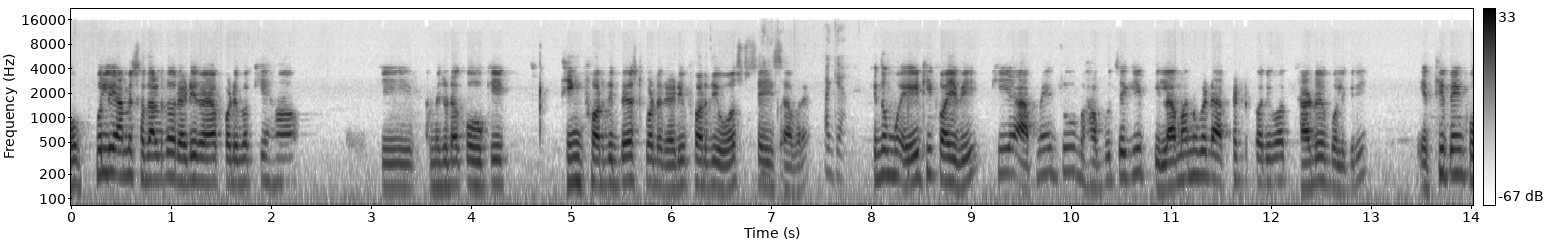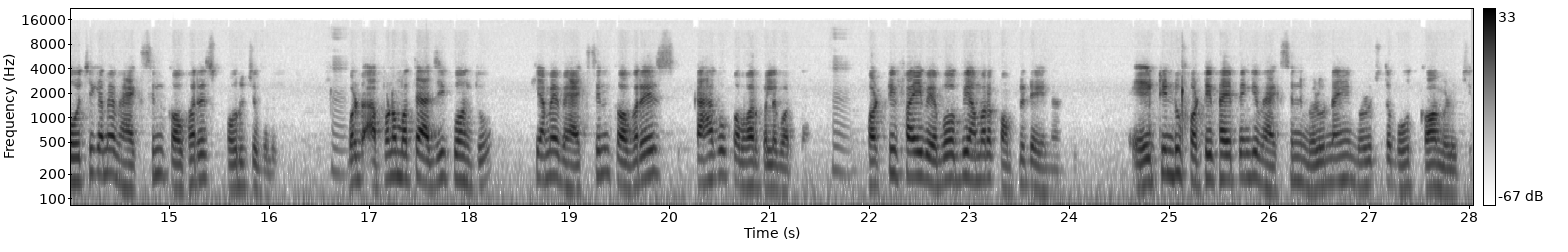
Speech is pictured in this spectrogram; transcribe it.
ହୋପଫୁଲି ଆମେ ସଦାବେଳେ ତ ରେଡି ରହିବାକୁ ପଡ଼ିବ କି ହଁ କି ଆମେ ଯୋଉଟା କହୁ କି think for the best but ready for the worst से हिसाब से କିନ୍ତୁ ମୁଁ ଏଇଠି କହିବି କି ଆମେ ଯୋଉ ଭାବୁଛେ କି ପିଲାମାନଙ୍କୁ ଏଟା ଆଫେକ୍ଟ କରିବ ଥାର୍ଡ ୱେଭ୍ ବୋଲିକିରି ଏଥିପାଇଁ କହୁଛି କି ଆମେ ଭ୍ୟାକ୍ସିନ କଭରେଜ କରୁଛେ ବୋଲି ବଟ୍ ଆପଣ ମତେ ଆଜି କୁହନ୍ତୁ କି ଆମେ ଭ୍ୟାକ୍ସିନ କଭରେଜ କାହାକୁ କଭର କଲେ ବର୍ତ୍ତମାନ ଫର୍ଟି ଫାଇଭ୍ ଏଭବ ବି ଆମର କମ୍ପ୍ଲିଟ ହେଇନାହାନ୍ତି ଏଇଟିନ୍ ଟୁ ଫର୍ଟି ଫାଇଭ୍ ପାଇଁକି ଭ୍ୟାକ୍ସିନ ମିଳୁନାହିଁ ମିଳୁଛି ତ ବହୁତ କମ୍ ମିଳୁଛି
